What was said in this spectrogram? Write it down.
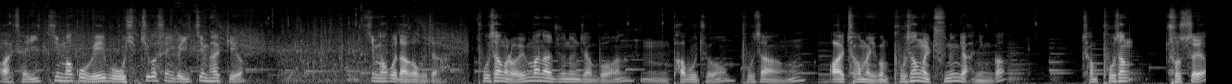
아 자 이쯤하고 웨이브 50 찍었으니까 이쯤 할게요. 이쯤 하고 나가보자. 보상을 얼마나 주는지 한번 음, 봐보죠. 보상. 아 잠깐만. 이건 보상을 주는 게 아닌가? 전 보상 줬어요?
